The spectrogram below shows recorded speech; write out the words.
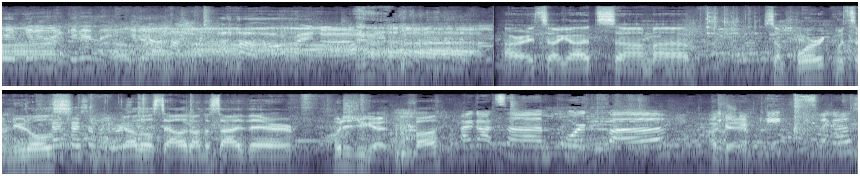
Babe, get in there. Get in there. Get in there. Oh my god. All right, so I got some uh, some pork with some noodles. Can I try some of yours? Got a little salad on the side there. What did you get? Pho? I got some pork pho. Okay. Shrimp cakes, I guess.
